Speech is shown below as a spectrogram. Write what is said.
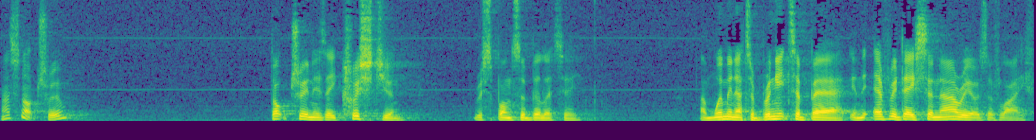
That's not true. Doctrine is a Christian responsibility. And women are to bring it to bear in the everyday scenarios of life.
